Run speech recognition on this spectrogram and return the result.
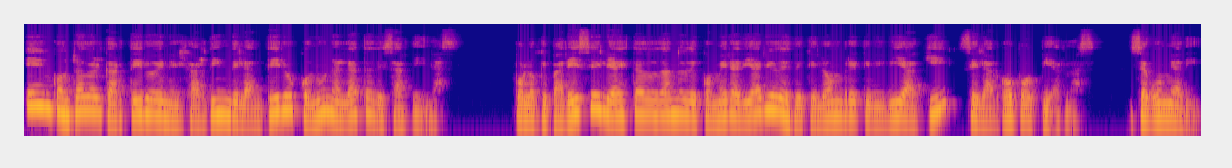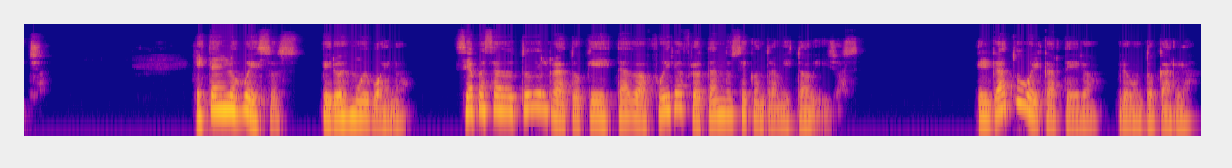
He encontrado al cartero en el jardín delantero con una lata de sardinas. Por lo que parece le ha estado dando de comer a diario desde que el hombre que vivía aquí se largó por piernas, según me ha dicho. Está en los huesos, pero es muy bueno. Se ha pasado todo el rato que he estado afuera frotándose contra mis tobillos. ¿El gato o el cartero? preguntó Carla.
